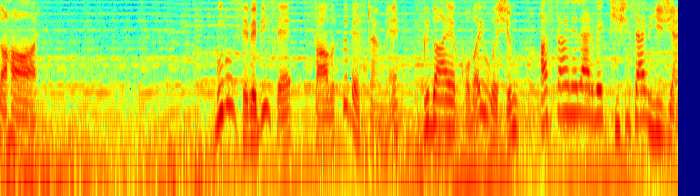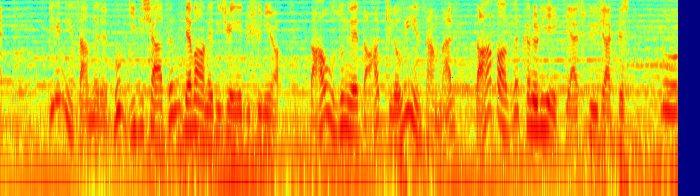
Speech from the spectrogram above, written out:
daha ağır. Bunun sebebi ise sağlıklı beslenme, gıdaya kolay ulaşım, hastaneler ve kişisel hijyen. Bilim insanları bu gidişatın devam edeceğini düşünüyor. Daha uzun ve daha kilolu insanlar daha fazla kaloriye ihtiyaç duyacaktır. Bu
